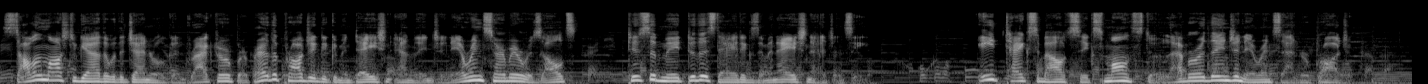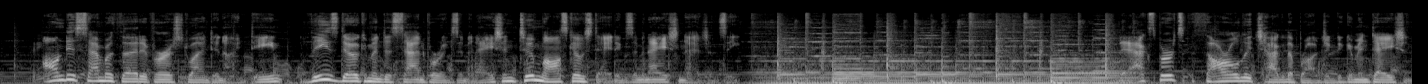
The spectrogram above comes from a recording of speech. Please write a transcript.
Savalmash together with the general contractor prepare the project documentation and the engineering survey results to submit to the State Examination Agency. It takes about 6 months to elaborate the engineering center project. On December 31, 2019, these documents are sent for examination to Moscow State Examination Agency. The experts thoroughly check the project documentation,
